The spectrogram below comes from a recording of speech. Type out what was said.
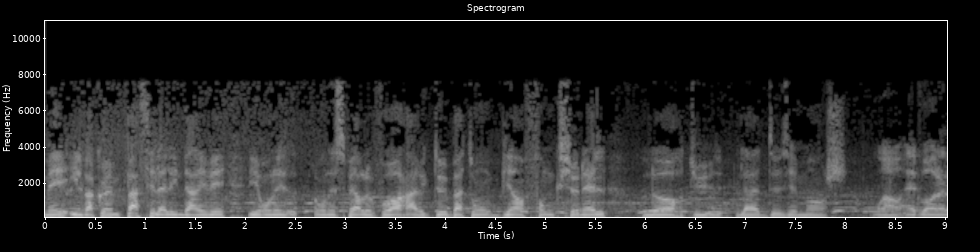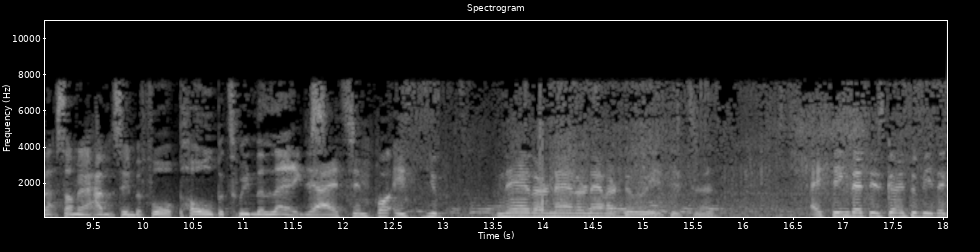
Mais il va quand même passer la ligne d'arrivée et on, est- on espère le voir avec deux bâtons bien fonctionnels lors de la deuxième manche. Wow, Eduardo, that's something I haven't seen before. Pole between the legs. Yeah, it's impo- it, you never, never, never do it. It's, uh, I think that is going to be the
